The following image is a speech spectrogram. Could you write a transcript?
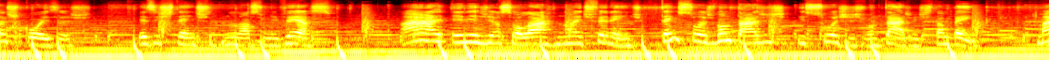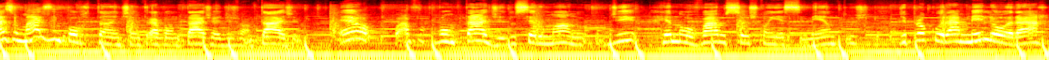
Das coisas existentes no nosso universo, a energia solar não é diferente. Tem suas vantagens e suas desvantagens também. Mas o mais importante entre a vantagem e a desvantagem é a vontade do ser humano de renovar os seus conhecimentos, de procurar melhorar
